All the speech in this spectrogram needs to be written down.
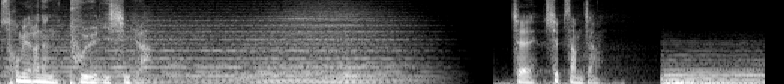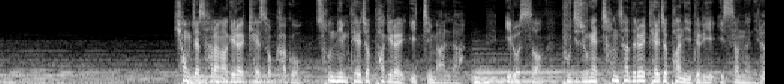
소멸하는 불이심이라 제 13장 형제 사랑하기를 계속하고 손님 대접하기를 잊지 말라. 이로써 부지 중에 천사들을 대접한 이들이 있었느니라.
